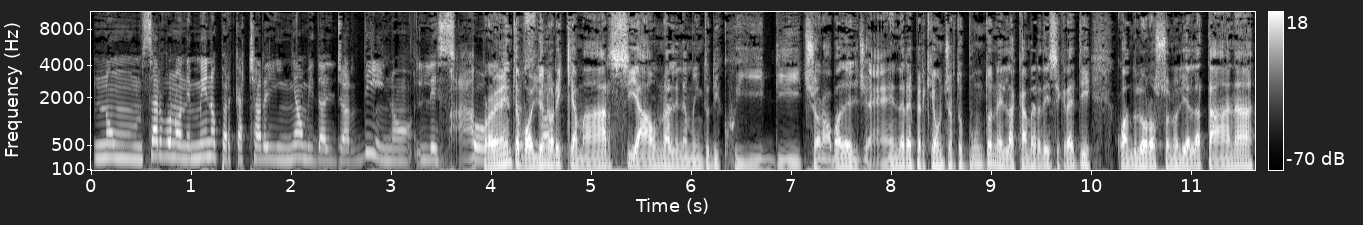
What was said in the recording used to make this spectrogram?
non servono nemmeno per cacciare gli gnomi dal giardino. Le scope. Ah, probabilmente giusto? vogliono richiamarsi a un allenamento di Quidditch o roba del genere, perché a un certo punto nella Camera dei Segreti, quando loro sono lì alla Tana,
